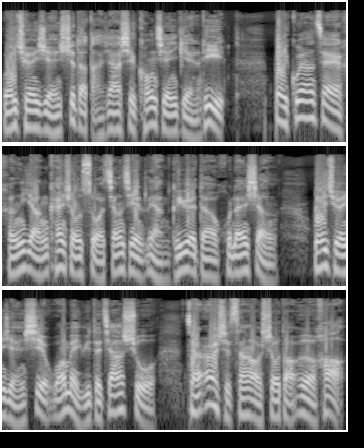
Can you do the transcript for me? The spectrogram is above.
维权人士的打压是空前严厉。被关押在衡阳看守所将近两个月的湖南省维权人士王美瑜的家属，在二十三号收到噩耗，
